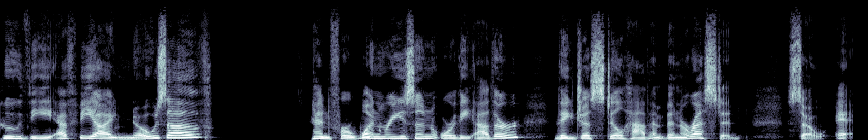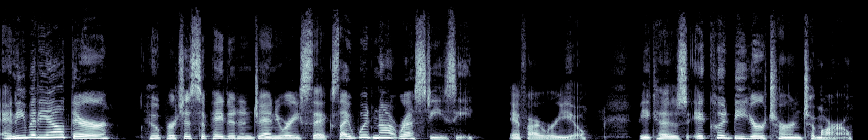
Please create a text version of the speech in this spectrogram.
who the FBI knows of. And for one reason or the other, they just still haven't been arrested. So, anybody out there who participated in January 6th, I would not rest easy if I were you, because it could be your turn tomorrow.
